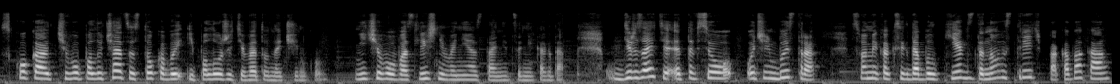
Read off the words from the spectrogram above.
сколько чего получается, столько вы и положите в эту начинку. Ничего у вас лишнего не останется никогда. Дерзайте, это все очень быстро. С вами, как всегда, был Кекс. До новых встреч. Пока-пока.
